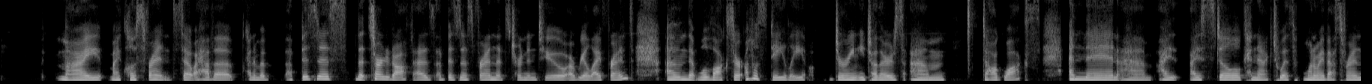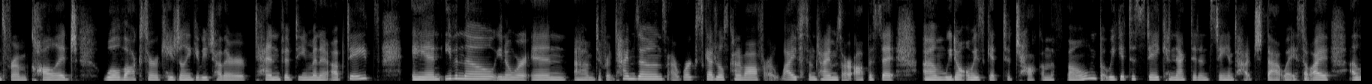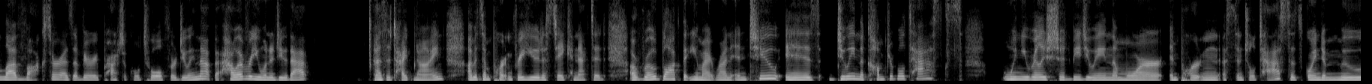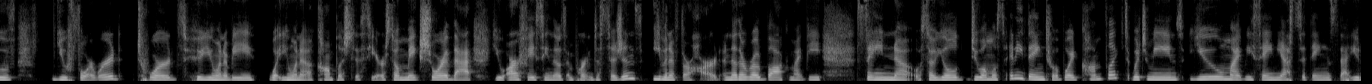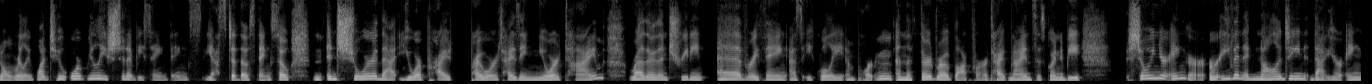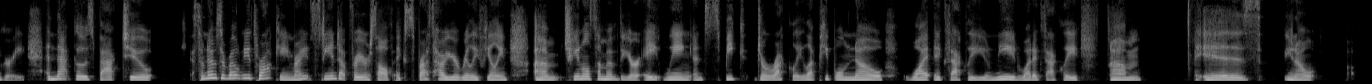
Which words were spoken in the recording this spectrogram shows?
my my close friend. So I have a kind of a a business that started off as a business friend that's turned into a real life friend um, that will Voxer almost daily during each other's um, dog walks. And then um, i i still connect with one of my best friends from college. We'll voxer occasionally give each other 10 15 minute updates. And even though you know we're in um, different time zones our work schedule's kind of off our life sometimes are opposite um, we don't always get to talk on the phone but we get to stay connected and stay in touch that way. So i i love voxer as a very practical tool for doing that. But however you want to do that as a type 9 um, it's important for you to stay connected. A roadblock that you might run into is doing the comfortable tasks when you really should be doing the more important essential tasks that's going to move you forward towards who you want to be what you want to accomplish this year. So make sure that you are facing those important decisions, even if they're hard. Another roadblock might be saying no. So you'll do almost anything to avoid conflict, which means you might be saying yes to things that you don't really want to, or really shouldn't be saying things yes to those things. So mm, ensure that you're pri- prioritizing your time rather than treating everything as equally important. And the third roadblock for our type nines is going to be showing your anger or even acknowledging that you're angry. And that goes back to sometimes the boat needs rocking, right? Stand up for yourself, express how you're really feeling, um, channel some of the, your eight wing and speak directly. Let people know what exactly you need, what exactly um, is, you know,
